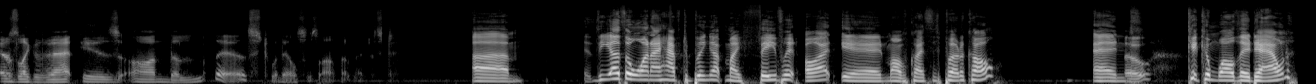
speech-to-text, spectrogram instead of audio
Sounds like that is on the list. What else is on the list? Um, the other one I have to bring up my favorite art in Marvel Crisis Protocol, and Oh, kick them while they're down,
